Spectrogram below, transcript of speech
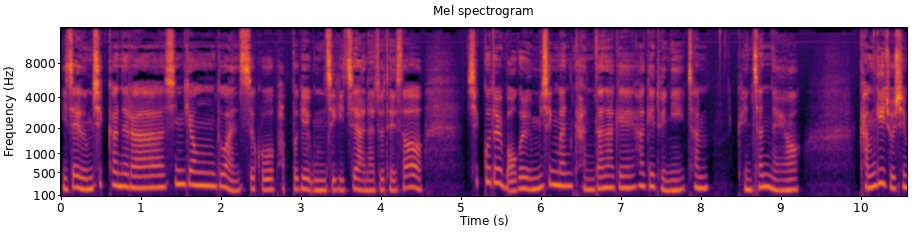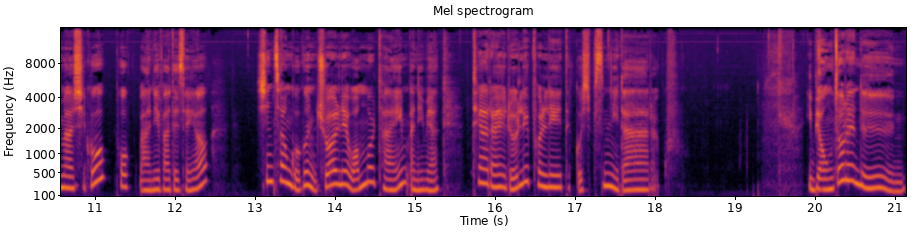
이제 음식하느라 신경도 안 쓰고 바쁘게 움직이지 않아도 돼서 식구들 먹을 음식만 간단하게 하게 되니 참 괜찮네요. 감기 조심하시고 복 많이 받으세요. 신청곡은 주얼리의 원몰 타임 아니면 티아라의 롤리폴리 듣고 싶습니다. 라고. 이 명절에는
